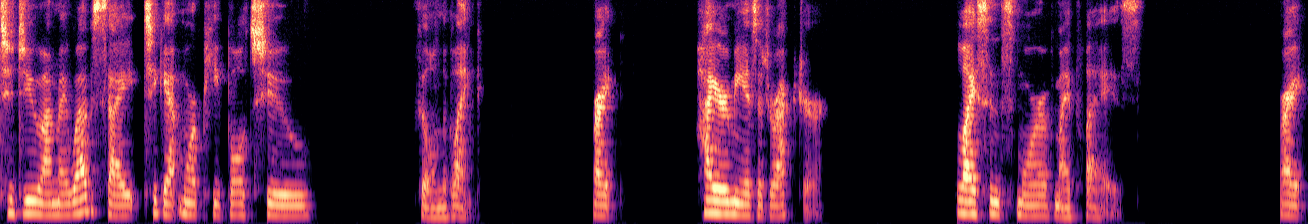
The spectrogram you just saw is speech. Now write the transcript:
to do on my website to get more people to fill in the blank right? Hire me as a director, license more of my plays, right?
